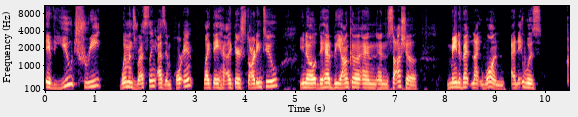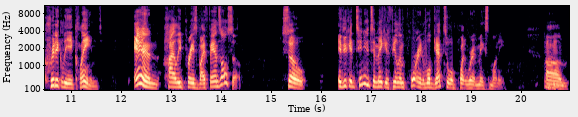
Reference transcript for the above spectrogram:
If you treat women's wrestling as important, like they ha- like they're starting to, you know, they had Bianca and and Sasha main event night one, and it was critically acclaimed and highly praised by fans also. So if you continue to make it feel important, we'll get to a point where it makes money. Mhm. Um,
